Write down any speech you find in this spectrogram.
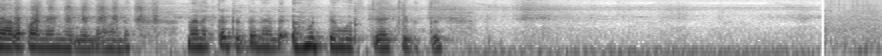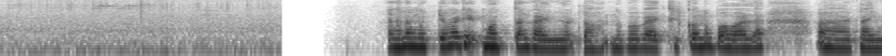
വേറെ പണിയൊന്നുമില്ലല്ലോ. അതുകൊണ്ട് മെനക്കെട്ടിട്ട് ഞാൻ മുറ്റം വൃത്തിയാക്കി അങ്ങനെ മുറ്റമടി മൊത്തം കഴിഞ്ഞു കേട്ടോ ഇന്നിപ്പോൾ ബാക്കിലേക്കൊന്നും പോകാനുള്ള ടൈം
